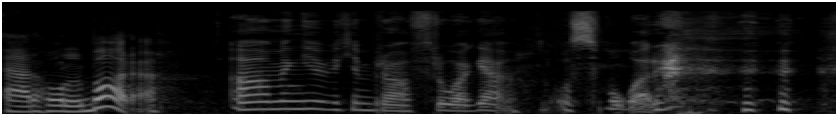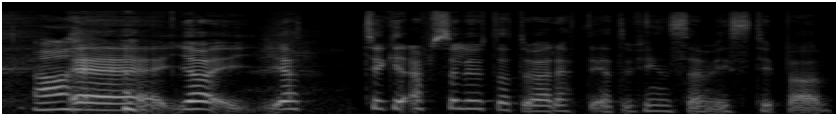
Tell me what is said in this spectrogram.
är hållbara? Ja, men gud vilken bra fråga och svår. Ja. eh, jag, jag, tycker absolut att du har rätt i att det finns en viss typ av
